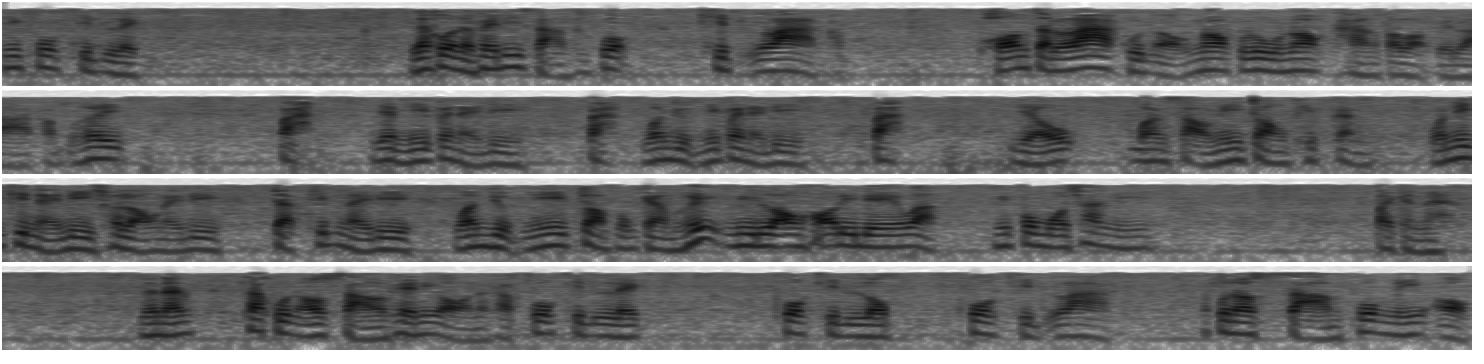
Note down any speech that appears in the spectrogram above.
นี่พวกคิดเล็ก และคนประเภทที่สามคือพวกคิดลากครับ พร้อมจะลากคุณออกนอกลู่นอกทางตลอดเวลาครับ เฮ้ยไปเย็นนี้ไปไหนดีไปวันหยุดนี้ไปไหนดีไปเดี๋ยววันเสาร์นี้จองทริปกัน วันนี้กินไหนดีฉลองไหนดี จัดทริปไหนดี วันหยุดนี้จองโปรแกรมเฮ้ยมีลองฮอลิเดย์ว่ะมีโปรโมชั่นนี้ ไปกันไหมดังนั้นถ้าคุณเอาสามประเภทนี้ออกนะครับ พวกคิดเล็ก พวกคิดลบ พวกคิดลากถ้าคุณเอาสามพวกนี้ออก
